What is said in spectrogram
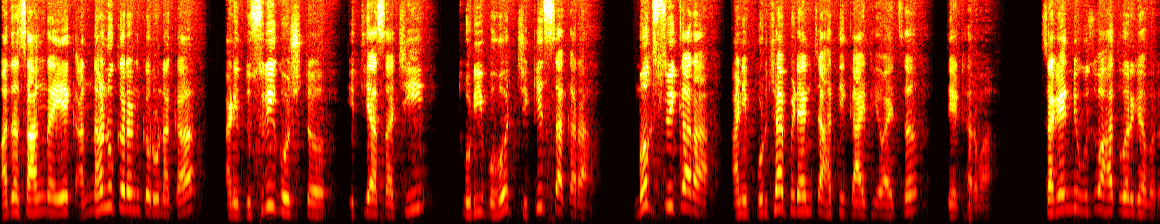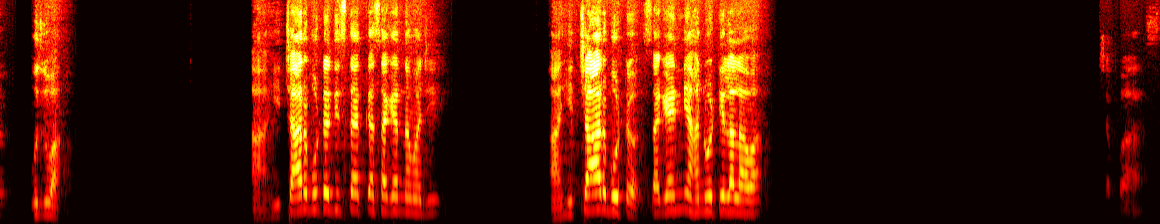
माझं सांगणं एक अंधानुकरण करू नका आणि दुसरी गोष्ट इतिहासाची थोडी बहुत चिकित्सा करा. मग स्वीकारा आणि पुढच्या पिढ्यांच्या हाती काय ठेवायचं ते ठरवा. सगळ्यांनी उजवा हात वर घ्या बरं. उजवा. हा ही चार बोटं दिसत आहेत का सगळ्यांना माझी? ही चार बोट सगळ्यांनी हनवटीला लावा. शब्बास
